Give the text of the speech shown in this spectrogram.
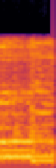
Thank you.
